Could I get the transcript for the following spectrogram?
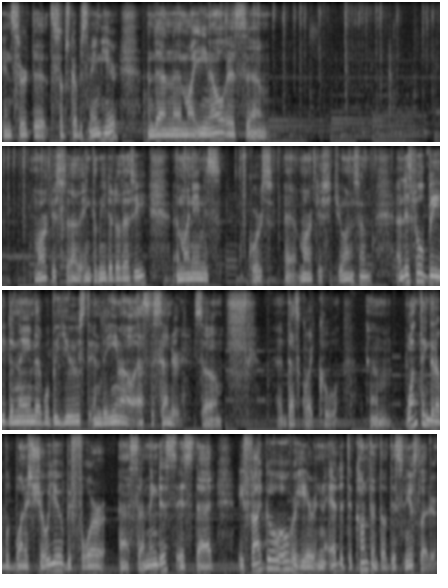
insert the subscriber's name here. And then uh, my email is um, Marcus at enkelmedia.se, and my name is, of course, uh, Marcus Johansson. And this will be the name that will be used in the email as the sender. So uh, that's quite cool. Um, one thing that I would want to show you before uh, sending this is that if I go over here and edit the content of this newsletter,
